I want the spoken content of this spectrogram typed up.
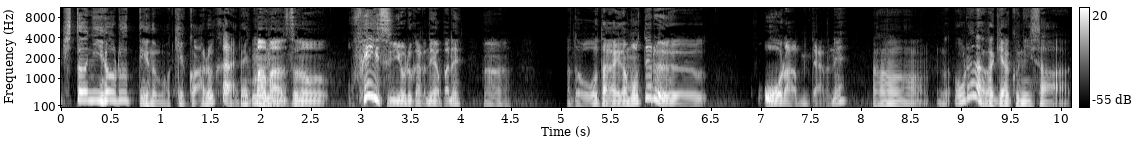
人によるっていうのも結構あるからね。まあまあ、こその、フェイスによるからね、やっぱね。うん。あと、お互いが持ってるオーラみたいなね。うん。俺なんか逆にさ、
